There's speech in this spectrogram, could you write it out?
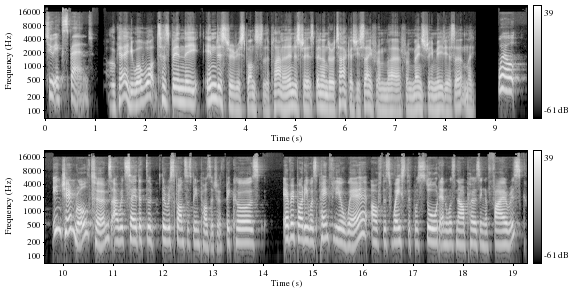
to expand. Okay, well, what has been the industry response to the plan? An industry that's been under attack, as you say, from uh, from mainstream media, certainly. Well, in general terms, I would say that the, the response has been positive because everybody was painfully aware of this waste that was stored and was now posing a fire risk.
